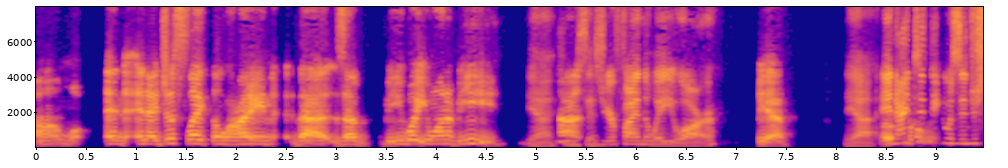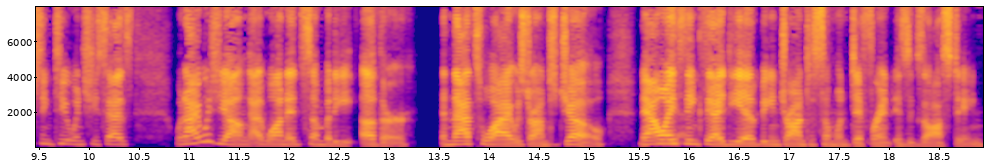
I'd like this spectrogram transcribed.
Um, and and I just like the line that Zeb, be what you want to be. Yeah. He says, You're fine the way you are. Yeah, Yeah. And I did think it was interesting too when she says, When I was young, I wanted somebody other. And that's why I was drawn to Joe. Now I Yeah. think the idea of being drawn to someone different is exhausting.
